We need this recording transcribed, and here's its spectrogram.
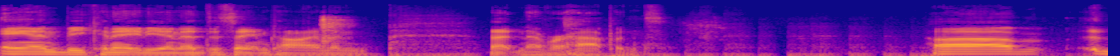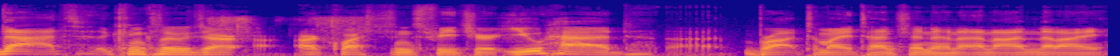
and be Canadian at the same time, and that never happens. Um, that concludes our our questions feature. You had uh, brought to my attention, and and, I, and then I,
